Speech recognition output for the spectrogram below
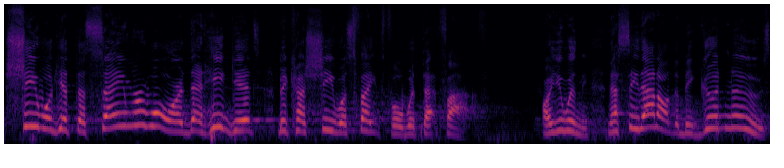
she will get the same reward that he gets because she was faithful with that five. Are you with me? Now, see, that ought to be good news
